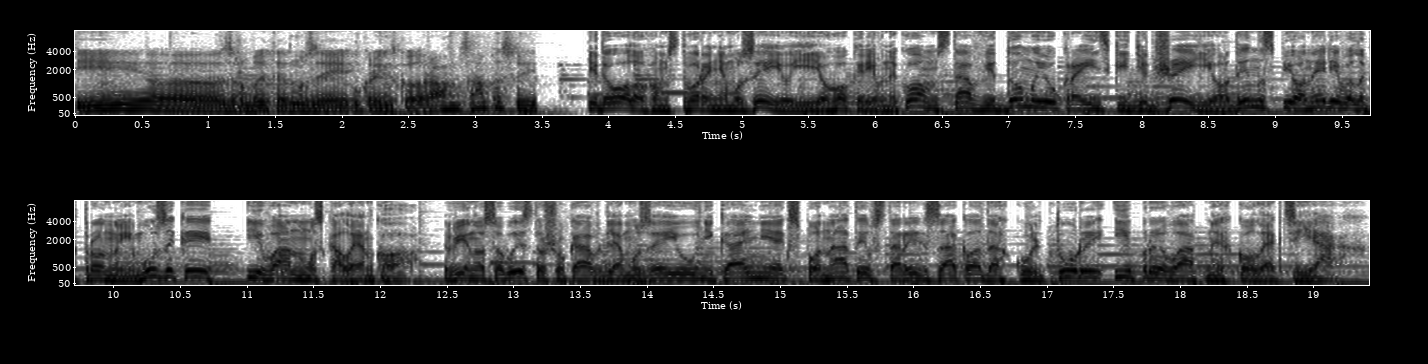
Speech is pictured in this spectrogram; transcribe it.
і е, зробити музей українського грамзапису. Ідеологом створення музею і його керівником став відомий український діджей і один з піонерів електронної музики Іван Москаленко. Він особисто шукав для музею унікальні експонати в старих закладах культури і приватних колекціях.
